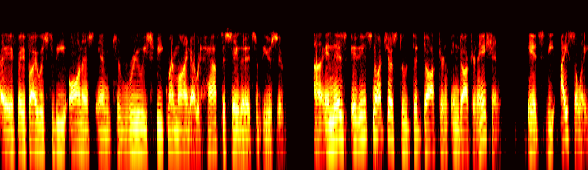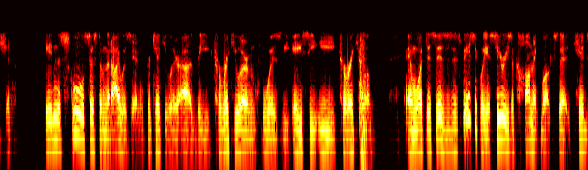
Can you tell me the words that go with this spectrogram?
If if I was to be honest and to really speak my mind, I would have to say that it's abusive. Uh, and there's, it, it's not just the, the doctrine indoctrination; it's the isolation. In the school system that I was in, in particular, uh, the curriculum was the ACE curriculum, and what this is, is it's basically a series of comic books that kids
